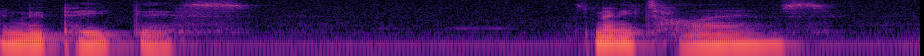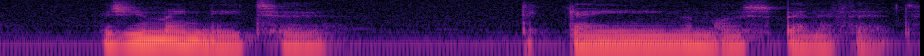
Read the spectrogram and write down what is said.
And repeat this as many times as you may need to to gain the most benefit.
